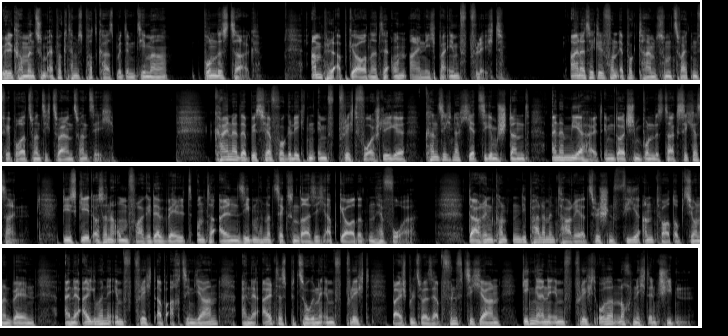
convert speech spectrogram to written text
Willkommen zum Epoch Times Podcast mit dem Thema Bundestag. Ampelabgeordnete uneinig bei Impfpflicht. Ein Artikel von Epoch Times vom 2. Februar 2022. Keiner der bisher vorgelegten Impfpflichtvorschläge kann sich nach jetzigem Stand einer Mehrheit im Deutschen Bundestag sicher sein. Dies geht aus einer Umfrage der Welt unter allen 736 Abgeordneten hervor. Darin konnten die Parlamentarier zwischen vier Antwortoptionen wählen. Eine allgemeine Impfpflicht ab 18 Jahren, eine altersbezogene Impfpflicht, beispielsweise ab 50 Jahren, gegen eine Impfpflicht oder noch nicht entschieden.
